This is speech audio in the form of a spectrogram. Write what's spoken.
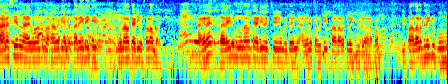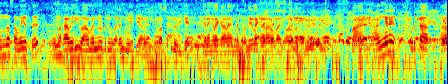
ദാനശീലനായതുകൊണ്ട് മഹാബലി എന്റെ തലയിലേക്ക് മൂന്നാമത്തെ അടി വെച്ചോളാൻ പറയും. അങ്ങനെ തലയിൽ മൂന്നാമത്തെ അടി വെച്ച് കഴിയുമ്പോഴത്തേന് അങ്ങനെ ചവിട്ടി പാതാളത്തിലേക്ക് വിടുകയാണ്. അപ്പം ഈ പാതാളത്തിലേക്ക് പോകുന്ന സമയത്ത് മഹാബലി വാമനോടൊരു വരം ചോദിക്കുകയാണ്. എനിക്ക് വർഷത്തിൽ ഒരിക്കൽ ജനങ്ങളെ കാണാൻ എന്റെ പ്രജകളെ കാണാനുള്ള അനുവാദം അപ്പം അങ്ങനെ കൊടുത്ത ആ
